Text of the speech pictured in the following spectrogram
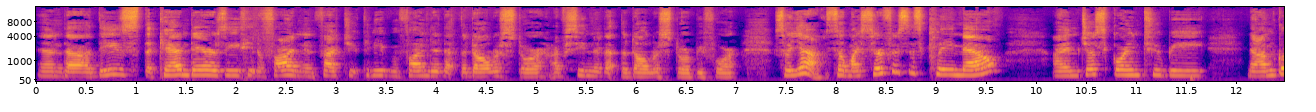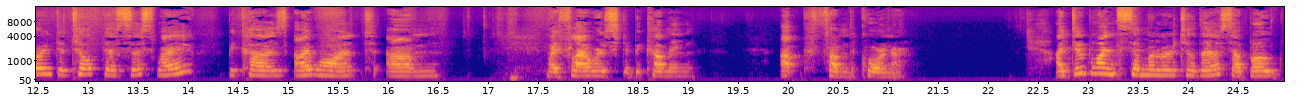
And uh, these, the canned air is easy to find. In fact, you can even find it at the dollar store. I've seen it at the dollar store before. So yeah, so my surface is clean now. I'm just going to be, now I'm going to tilt this this way because I want um, my flowers to be coming up from the corner. I did one similar to this about,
